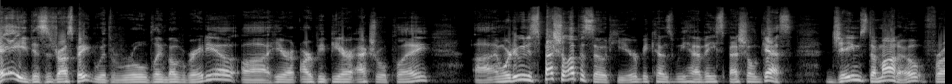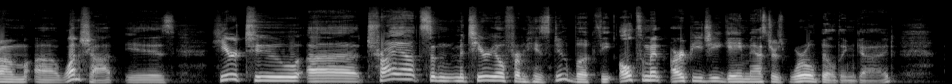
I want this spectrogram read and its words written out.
Hey, this is Ross Payton with Role Playing Public Radio uh, here on RPPR Actual Play. Uh, and we're doing a special episode here because we have a special guest. James D'Amato from uh, One Shot is here to uh, try out some material from his new book, The Ultimate RPG Game Master's World Building Guide.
